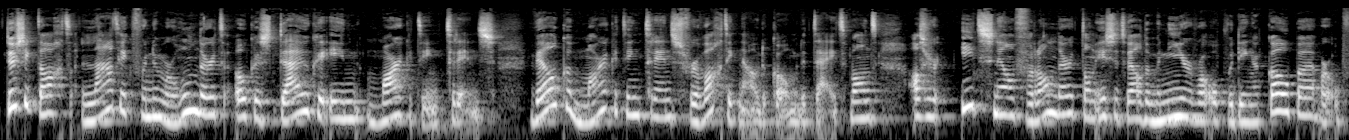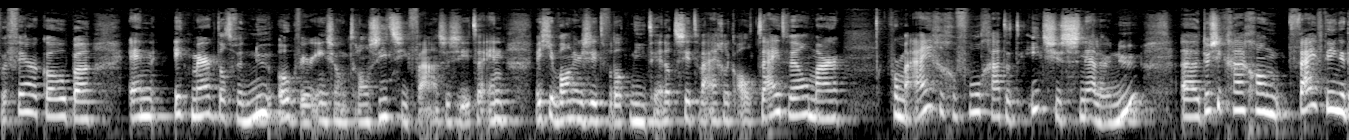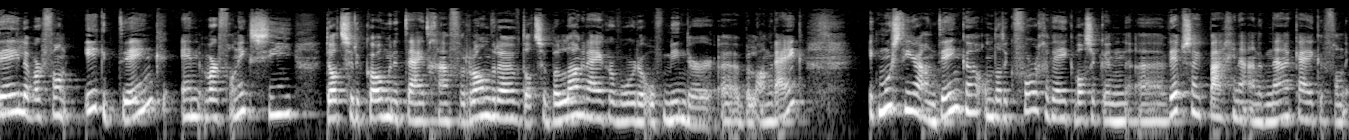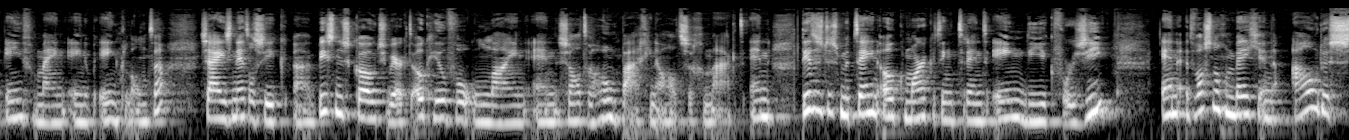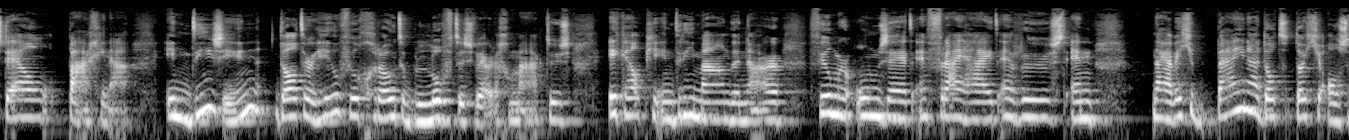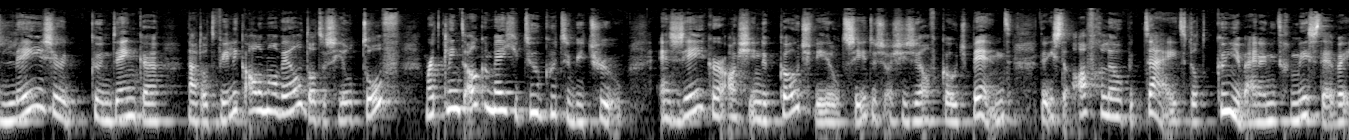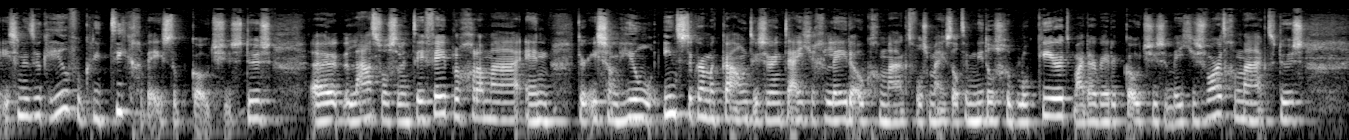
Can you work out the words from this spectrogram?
Dus ik dacht, laat ik voor nummer 100 ook eens duiken in marketingtrends. Welke marketingtrends verwacht ik nou de komende tijd? Want als er iets snel verandert, dan is het wel de manier waarop we dingen kopen, waarop we verkopen. En ik merk dat we nu ook weer in zo'n transitiefase zitten. En weet je, wanneer zitten we dat niet? Hè? Dat zitten we eigenlijk altijd wel, maar voor mijn eigen gevoel gaat het ietsje sneller nu. Uh, dus ik ga gewoon vijf dingen delen waarvan ik denk en waarvan ik zie dat ze de komende tijd gaan veranderen. Dat ze belangrijker worden of minder uh, belangrijk. Ik moest hier aan denken omdat ik vorige week was ik een uh, websitepagina aan het nakijken van een van mijn één op één klanten. Zij is net als ik uh, business coach, werkt ook heel veel online en ze had de homepagina had ze gemaakt. En dit is dus meteen ook marketing trend 1 die ik voorzie. En het was nog een beetje een oude stijl pagina. In die zin dat er heel veel grote beloftes werden gemaakt. Dus ik help je in drie maanden naar veel meer omzet en vrijheid en rust. En nou ja, weet je, bijna dat, dat je als lezer kunt denken, nou dat wil ik allemaal wel, dat is heel tof. Maar het klinkt ook een beetje too good to be true. En zeker als je in de coachwereld zit, dus als je zelf coach bent, er is de afgelopen tijd, dat kun je bijna niet gemist hebben, is er natuurlijk heel veel kritiek geweest op coaches. Dus uh, laatst was er een tv-programma en er is zo'n heel Instagram-account, is er een tijdje geleden ook gemaakt. Volgens mij is dat inmiddels geblokkeerd, maar daar werden coaches een beetje zwart gemaakt. Dus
